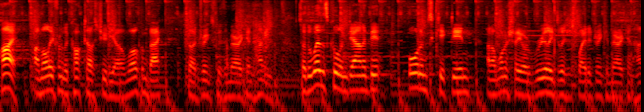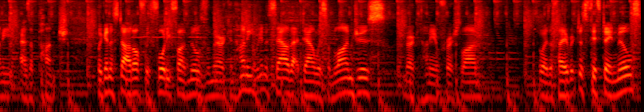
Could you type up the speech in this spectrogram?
Hi, I'm Ollie from the Cocktail Studio and welcome back to our Drinks with American Honey. So the weather's cooling down a bit, autumn's kicked in, and I want to show you a really delicious way to drink American honey as a punch. We're going to start off with 45 mils of American honey. We're going to sour that down with some lime juice, American honey and fresh lime. It's always a favourite, just 15 mils.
